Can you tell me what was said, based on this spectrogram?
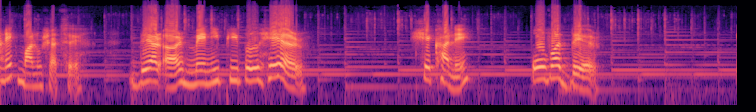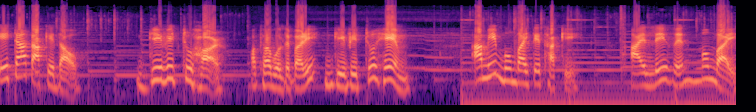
অনেক মানুষ আছে। There are many people here সেখানে ওভার দেয়ার এটা তাকে দাও। গিভ ইট টু হার অথবা বলতে পারি গিভ ইট টু হেম আমি মুম্বাইতে থাকি। আই লিভ ইন মুম্বাই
